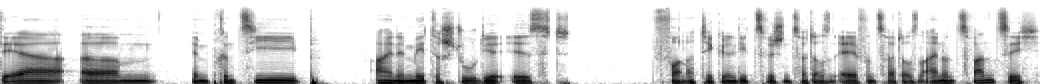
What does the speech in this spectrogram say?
der ähm, im Prinzip eine Metastudie ist von Artikeln, die zwischen 2011 und 2021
